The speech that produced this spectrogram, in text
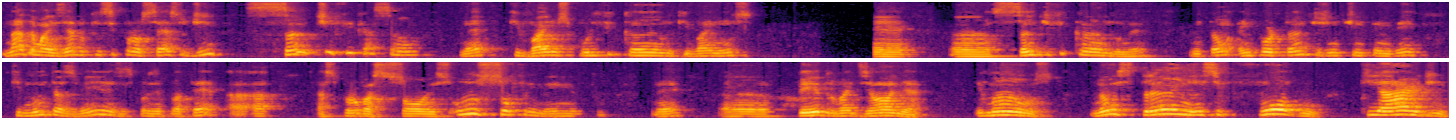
nada mais é do que esse processo de santificação, né? que vai nos purificando, que vai nos é, uh, santificando. Né? Então, é importante a gente entender que muitas vezes, por exemplo, até a, a, as provações, o sofrimento, né? Uh, Pedro vai dizer: olha, irmãos, não estranhem esse fogo que arde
